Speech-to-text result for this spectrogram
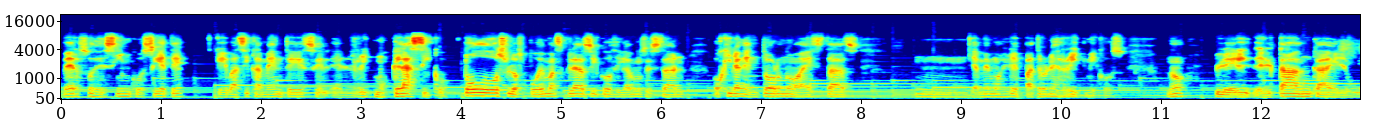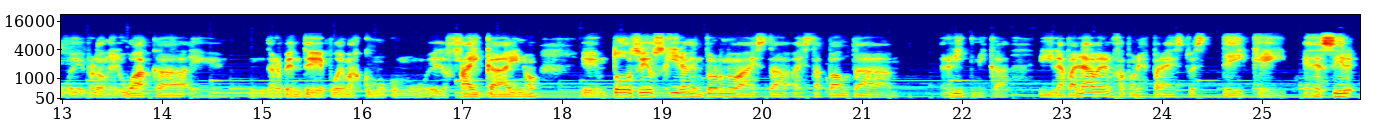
versos de 5 o 7, que básicamente es el, ritmo clásico. Todos los poemas clásicos, digamos, están o giran en torno a estas, mm, llamémosle, patrones rítmicos, ¿no? El, tanka, el, eh, perdón, el waka, eh, de repente poemas como, como el haikai, ¿no? Eh, todos ellos giran en torno a esta, a esta pauta rítmica y la palabra en japonés para esto es deikei, es decir,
